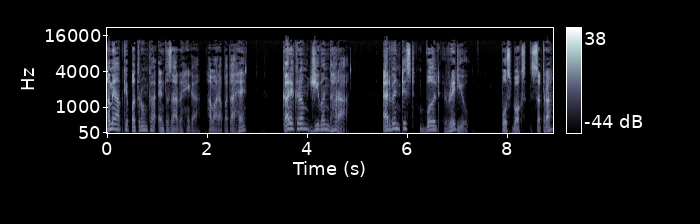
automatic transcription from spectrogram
हमें आपके पत्रों का इंतज़ार रहेगा। हमारा पता है, कार्यक्रम Jeevan Dhara Adventist World Radio post box सत्रह,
